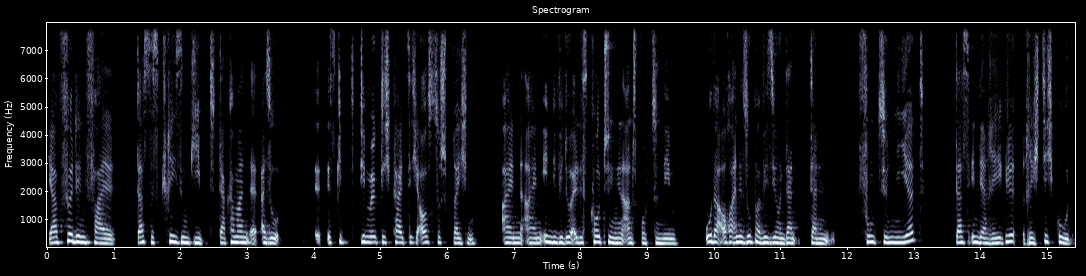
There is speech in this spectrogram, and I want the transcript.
ja, für den Fall, dass es Krisen gibt, da kann man, äh, also äh, es gibt die Möglichkeit, sich auszusprechen, ein, ein individuelles Coaching in Anspruch zu nehmen oder auch eine Supervision, dann, dann funktioniert das in der Regel richtig gut.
